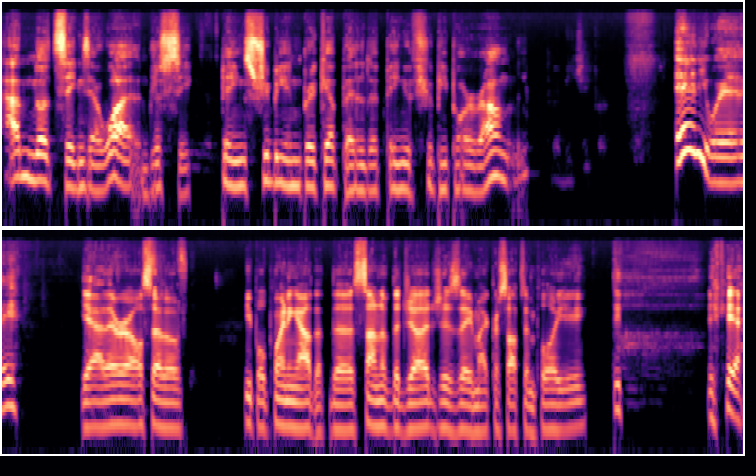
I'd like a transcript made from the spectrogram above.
I'm not saying there was, I'm just saying paying 3 billion breakup and uh, paying a few people around. maybe. Anyway, yeah there were also people pointing out that the son of the judge is a microsoft employee yeah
